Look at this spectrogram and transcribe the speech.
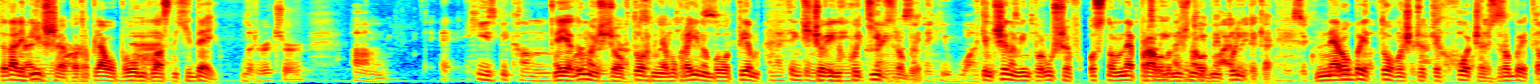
дедалі більше потрапляв у полон власних ідей. Я думаю, що вторгнення в Україну було тим, що він хотів зробити. Таким чином він порушив основне правило міжнародної політики: не роби того, що ти хочеш зробити.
